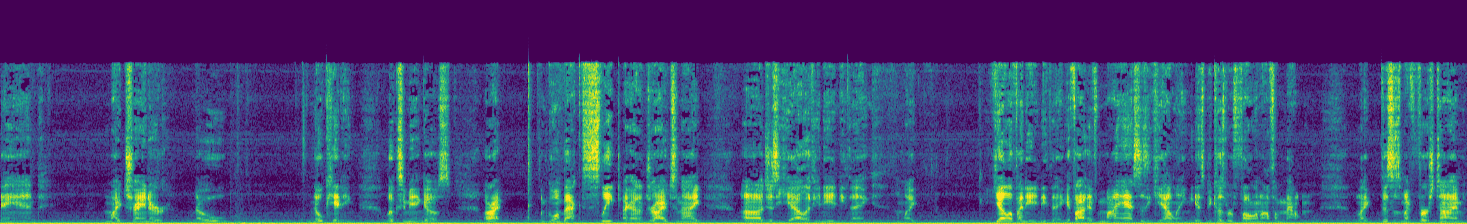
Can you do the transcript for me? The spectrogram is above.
and my trainer, no no kidding, looks at me and goes, All right, I'm going back to sleep. I gotta drive tonight. Uh, just yell if you need anything. I'm like, yell if I need anything. If I if my ass is yelling, it's because we're falling off a mountain. Like this is my first time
